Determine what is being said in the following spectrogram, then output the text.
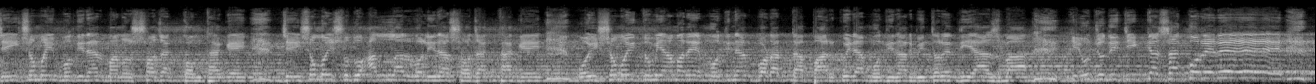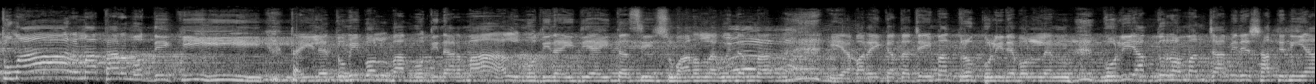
যেই সময় মদিনার মানুষ সজাগ কম থাকে, যেই সময় শুধু আল্লাহর বলিরা সজাগ থাকে, ওই সময় তুমি আমারে মদিনার বর্ডারটা পার কইরা মদিনার ভিতরে দিয়ে আসবা। কেউ যদি জিজ্ঞাসা করে রে, তোমার মাথার মধ্যে কি? তাইলে তুমি বলবা, মদিনার মাল মদিনাই দিয়ে আইতাছি। সুবহানাল্লাহ কইলেন না। এবার এই কথা যেই মাত্র কলিরে বললেন, কলি আব্দুর রহমান জামিরের সাথে নিয়া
